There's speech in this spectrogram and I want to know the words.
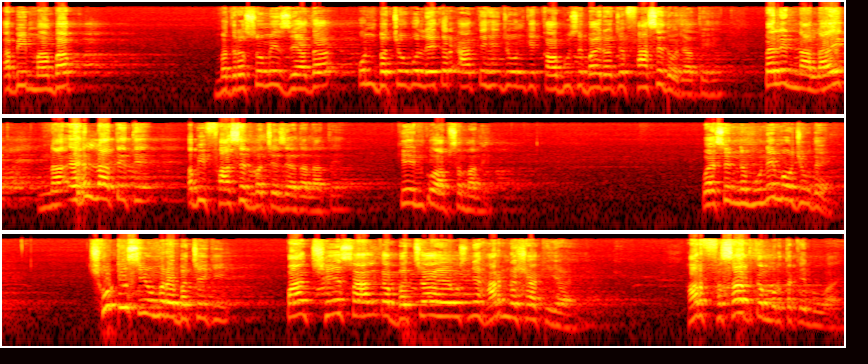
ابھی ماں باپ مدرسوں میں زیادہ ان بچوں کو لے کر آتے ہیں جو ان کے قابو سے باہر جب فاسد ہو جاتے ہیں۔ پہلے نالائق نااہل لاتے تھے، ابھی فاسد بچے زیادہ لاتے ہیں کہ ان کو آپ سنبھالیں۔ ویسے نمونے موجود ہیں۔ چھوٹی سی عمر ہے بچے کی، پانچ چھ سال کا بچہ ہے، اس نے ہر نشہ کیا ہے۔ ہر فساد کا مرتکب ہوا ہے۔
